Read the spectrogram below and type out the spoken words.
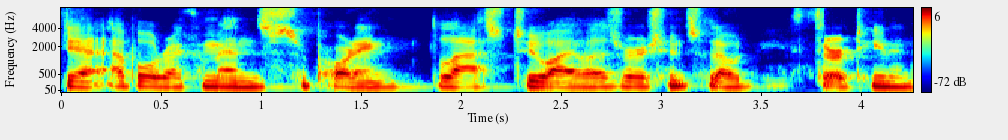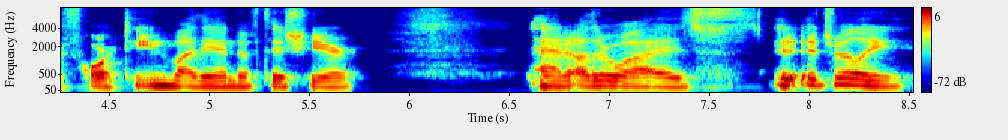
yeah, Apple recommends supporting the last two iOS versions, so that would be 13 and 14 by the end of this year. And otherwise, it, it's really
